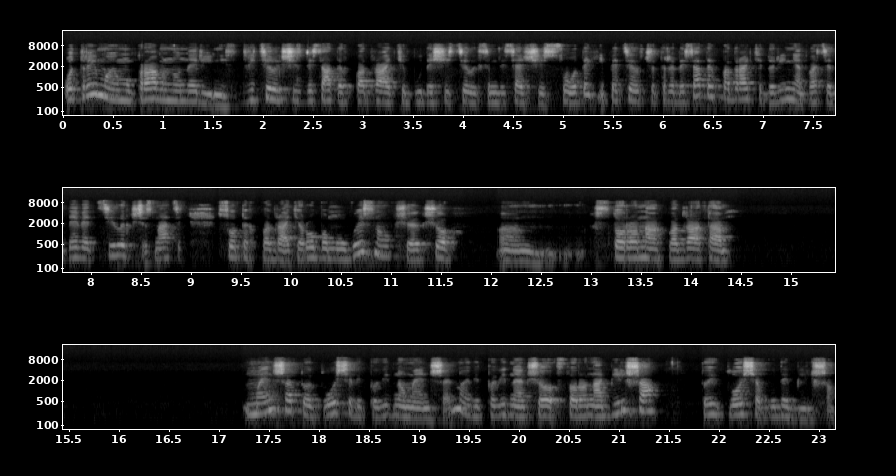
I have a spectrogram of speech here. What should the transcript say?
отримуємо правильну нерівність. 2,6 в квадраті буде 6,76 і 5,4 в квадраті дорівнює 29,16 в квадраті. Робимо висновок, що якщо сторона квадрата менша, то і площа відповідно менша. Ну і відповідно, якщо сторона більша, то і площа буде більша.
